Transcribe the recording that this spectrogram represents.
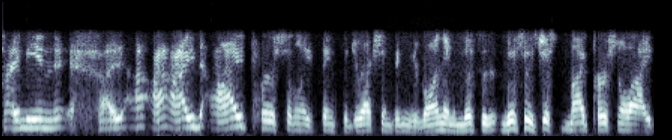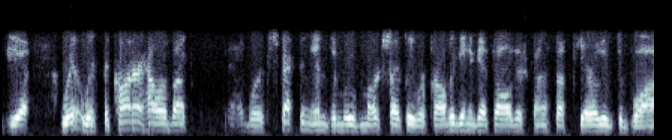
I mean, I, I I personally think the direction things are going, and this is this is just my personal idea with, with the Connor Hellebuyck. We're expecting him to move Mark Scheifele. We're probably going to get to all this kind of stuff. Pierre Luc Dubois.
